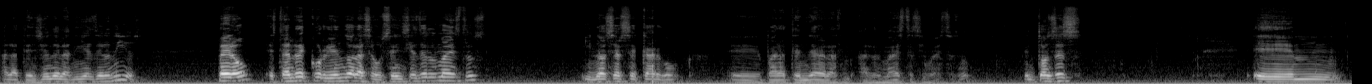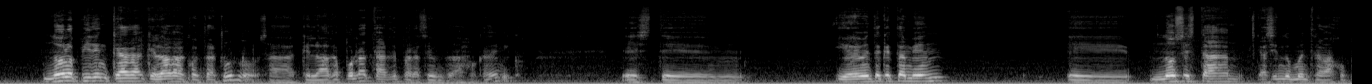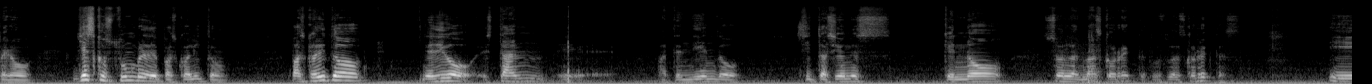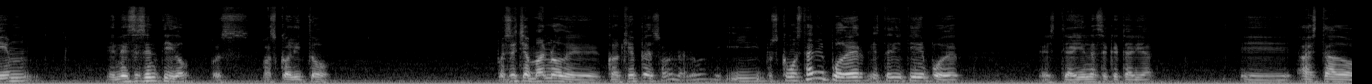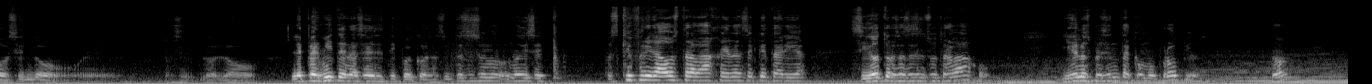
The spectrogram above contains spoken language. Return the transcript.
a la atención de las niñas y de los niños pero están recurriendo a las ausencias de los maestros y no hacerse cargo eh, para atender a las, maestras y maestros. Entonces, em, no lo piden que, haga, que lo haga contraturno, o sea, que lo haga por la tarde para hacer un trabajo académico. Este, y obviamente que también eh, no se está haciendo un buen trabajo, pero ya es costumbre de Pascualito. Pascualito, le digo, están eh, atendiendo situaciones que no son las más correctas, las correctas. Y en ese sentido, pues Pascualito pues echa mano de cualquier persona, ¿no? Y pues como está en el poder, este tiene poder, este, ahí en la Secretaría, eh, ha estado haciendo, eh, pues lo, le permiten hacer ese tipo de cosas. Entonces uno, uno, dice, pues qué fregados trabaja en la Secretaría si otros hacen su trabajo y él los presenta como propios, ¿no?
